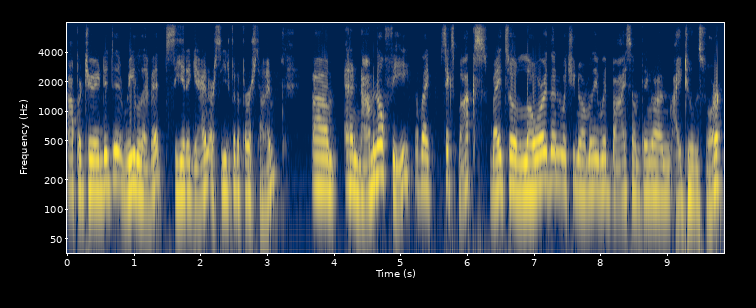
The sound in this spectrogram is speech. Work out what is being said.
opportunity to relive it, see it again, or see it for the first time, um, at a nominal fee of like six bucks, right? So lower than what you normally would buy something on iTunes for,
